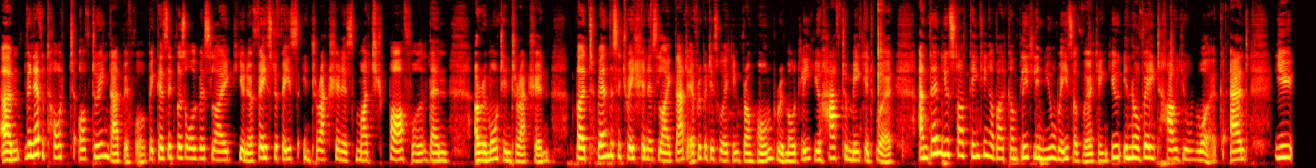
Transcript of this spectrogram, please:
Um, we never thought of doing that before because it was always like, you know, face to face interaction is much powerful than a remote interaction. But when the situation is like that, everybody's working from home remotely, you have to make it work. And then you start thinking about completely new ways of working. You innovate how you work and you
